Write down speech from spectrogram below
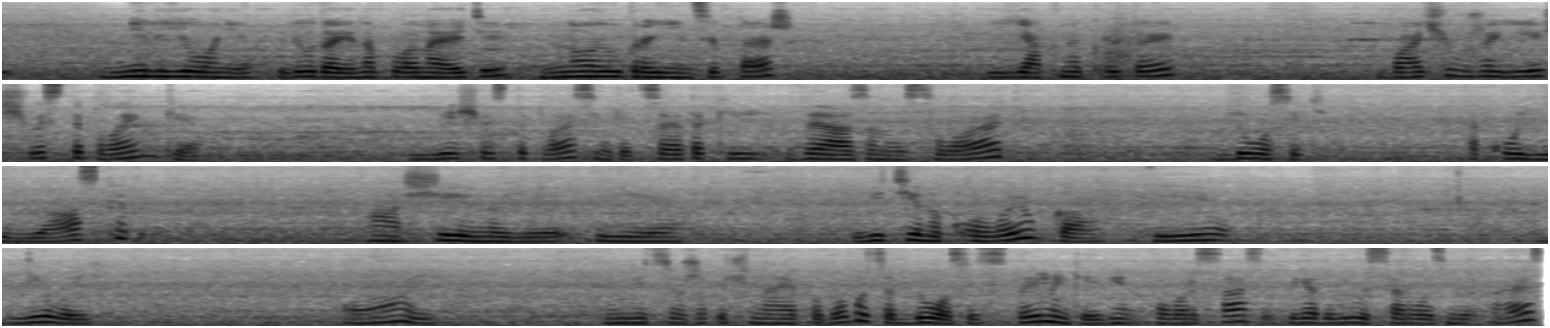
мільйонів людей на планеті, ну і українців теж. Як не крути, бачу, вже є щось тепленьке. Є щось теплесеньке. Це такий в'язаний слайд, досить такої в'язки, щільної і відтінок оливка і білий. Ой, Мені це вже починає подобатися, досить стильненький, він оверсайз. Я дивлюся розмір S.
